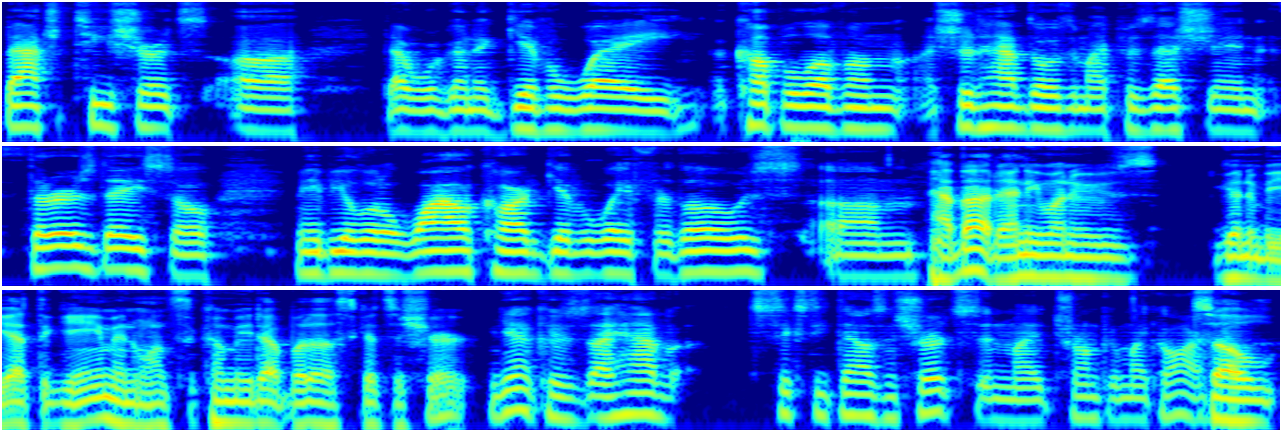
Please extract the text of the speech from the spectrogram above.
batch of t shirts uh, that we're going to give away. A couple of them. I should have those in my possession Thursday, so maybe a little wild card giveaway for those. Um, How about anyone who's going to be at the game and wants to come meet up with us gets a shirt? yeah, because I have 60,000 shirts in my trunk of my car. So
